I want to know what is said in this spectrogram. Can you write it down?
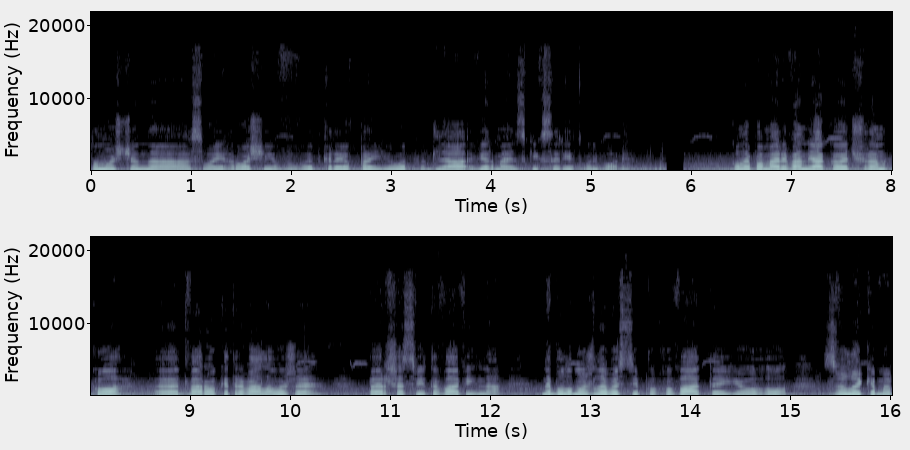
тому що на свої гроші відкрив приют для вірменських сиріт у Львові. Коли помер Іван Якович Франко, е, два роки тривала вже Перша світова війна. Не було можливості поховати його з великими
